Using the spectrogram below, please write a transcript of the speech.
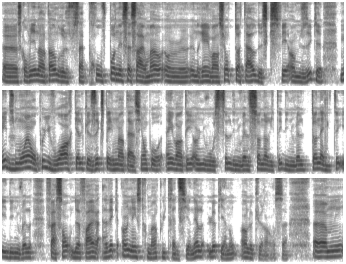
Euh, ce qu'on vient d'entendre, ça prouve pas nécessairement une réinvention totale de ce qui se fait en musique, mais du moins on peut y voir quelques expérimentations pour inventer un nouveau style, des nouvelles sonorités, des nouvelles tonalités et des nouvelles façons de faire avec un instrument plus traditionnel, le piano en l'occurrence. Euh,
